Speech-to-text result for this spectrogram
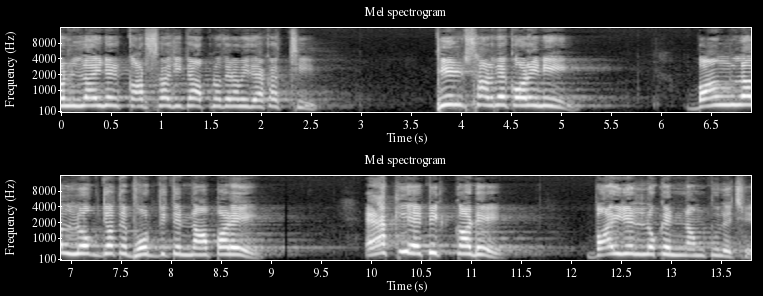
অনলাইনের কারসাজিটা আপনাদের আমি দেখাচ্ছি। ফিল্ড সার্ভে করেনি। বাংলার লোক যাতে ভোট দিতে না পারে, একই এপিক কার্ডে বাইরের লোকের নাম তুলেছে।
